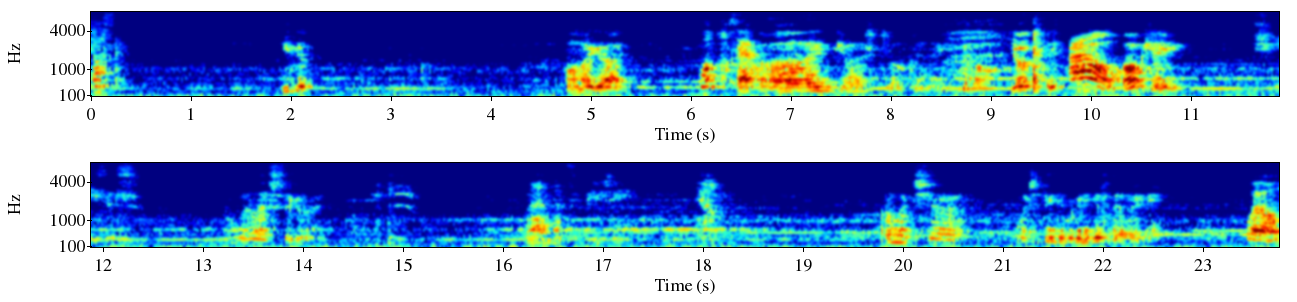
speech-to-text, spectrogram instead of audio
Tusk? You go. Oh my god. What? Sarah. I'm just joking. There you go. You okay? Ow! Okay. Jesus. Well, that cigarette. Man, that's a beauty. Yeah. How much, uh, how much do you think that we're gonna get for that baby? Well,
